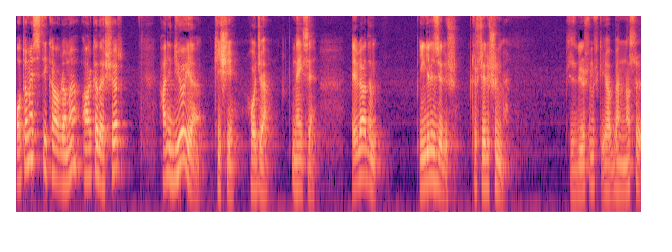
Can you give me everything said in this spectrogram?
Automaticity kavramı arkadaşlar hani diyor ya kişi, hoca neyse Evladım İngilizce düşün. Türkçe düşünme. Siz diyorsunuz ki ya ben nasıl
